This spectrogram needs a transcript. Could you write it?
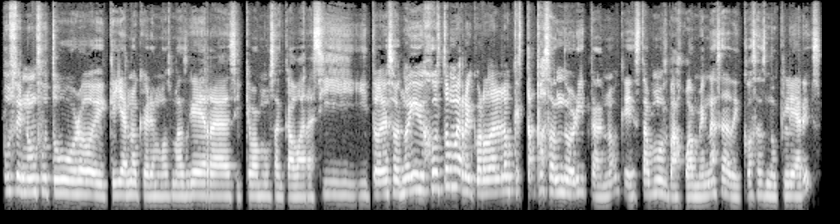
pues en un futuro y que ya no queremos más guerras y que vamos a acabar así y todo eso, ¿no? Y justo me recordó lo que está pasando ahorita, ¿no? Que estamos bajo amenaza de cosas nucleares.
